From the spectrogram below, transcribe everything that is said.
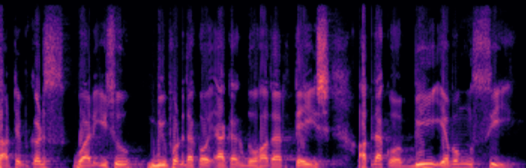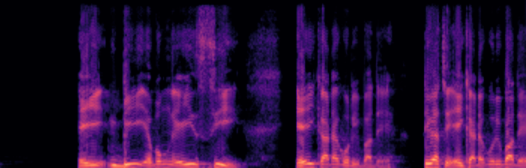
certificates were issue before দেখো এক এক দু হাজার তেইশ দেখো বি এবং সি এই বি এবং এই সি এই ক্যাটাগরি বাদে, ঠিক আছে? এই ক্যাটাগরি বাদে,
